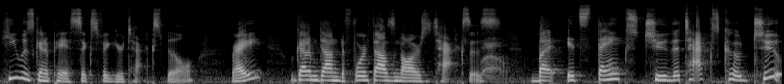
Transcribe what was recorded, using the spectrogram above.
He was going to pay a six figure tax bill, right? We got him down to $4,000 of taxes. Wow. But it's thanks to the tax code, too.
